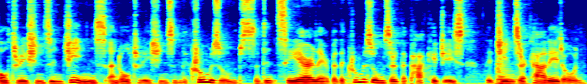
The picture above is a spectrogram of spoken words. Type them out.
alterations in genes and alterations in the chromosomes. I didn't say earlier, but the chromosomes are the packages that genes are carried on.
